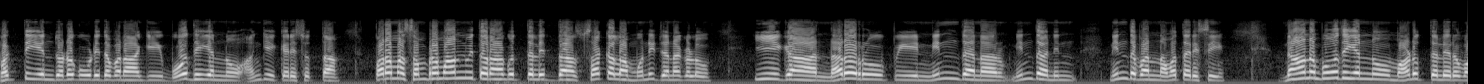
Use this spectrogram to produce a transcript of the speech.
ಭಕ್ತಿಯಿಂದೊಡಗೂಡಿದವನಾಗಿ ಬೋಧೆಯನ್ನು ಅಂಗೀಕರಿಸುತ್ತಾ ಪರಮ ಸಂಭ್ರಮಾನ್ವಿತರಾಗುತ್ತಲಿದ್ದ ಸಕಲ ಮುನಿಜನಗಳು ಈಗ ನರರೂಪಿ ನಿಂದನ ನಿಂದ ನಿಂದವನ್ನವತರಿಸಿ ಜ್ಞಾನಬೋಧೆಯನ್ನು ಮಾಡುತ್ತಲಿರುವ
